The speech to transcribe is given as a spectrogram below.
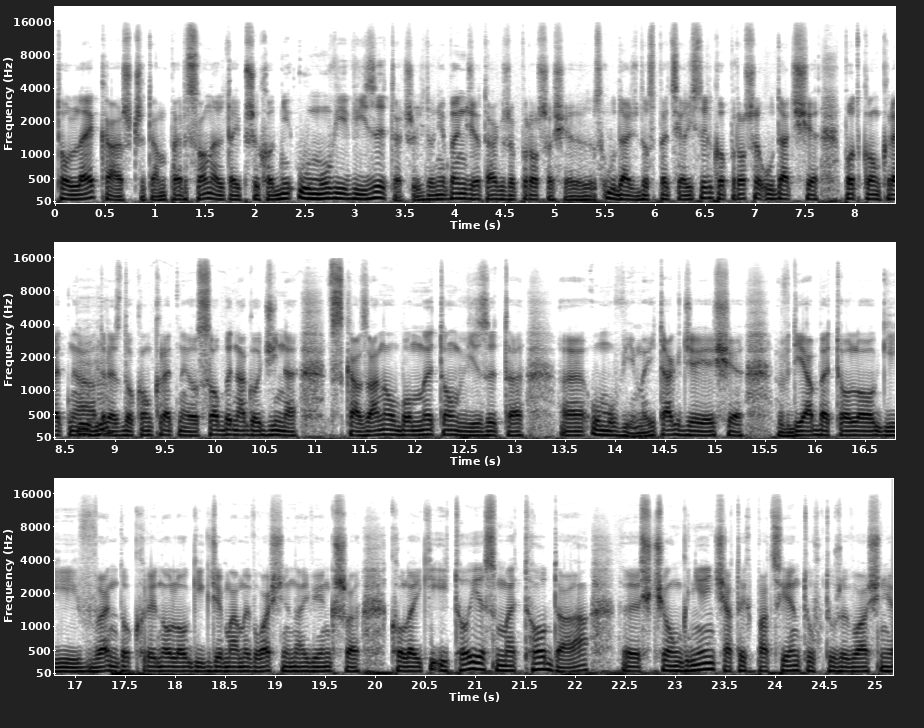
to lekarz czy tam personel tej przychodni umówi wizytę, czyli to nie będzie tak, że proszę się udać do specjalisty, tylko proszę udać się pod konkretny mhm. adres do konkretnej osoby na godzinę wskazaną, bo my tą wizytę e, umówimy. I tak dzieje się w diabetologii, w endokrynologii, gdzie mamy właśnie największe kolejki i to jest metoda e, ściągnięcia tych pacjentów, którzy właśnie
